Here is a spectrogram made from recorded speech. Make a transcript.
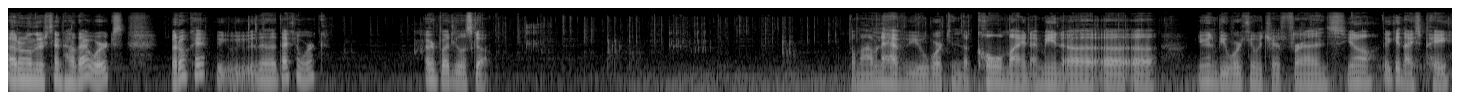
I don't understand how that works. But okay, we, we, uh, that can work. Alright, buddy, let's go. Come on, I'm gonna have you work in the coal mine. I mean, uh, uh, uh, you're gonna be working with your friends. You know, they get nice pay.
